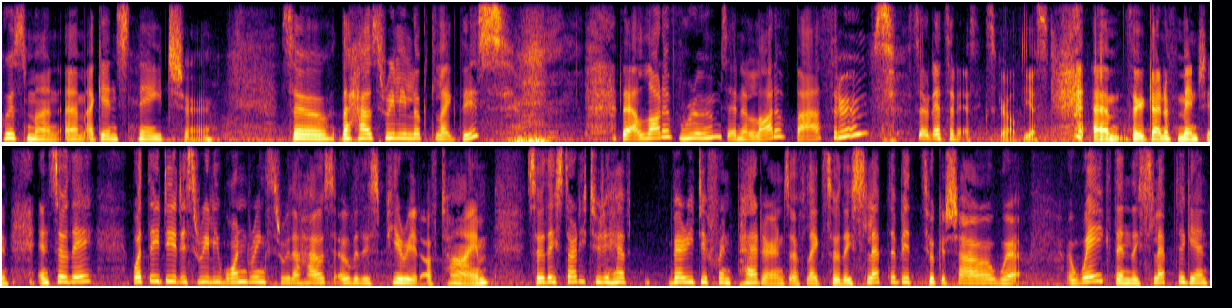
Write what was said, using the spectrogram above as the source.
Husman, um, against nature. So the house really looked like this. there are a lot of rooms and a lot of bathrooms. So that's an Essex girl, yes. Um, so kind of mentioned. And so they, what they did is really wandering through the house over this period of time. So they started to have very different patterns of like, so they slept a bit, took a shower, were awake, then they slept again.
